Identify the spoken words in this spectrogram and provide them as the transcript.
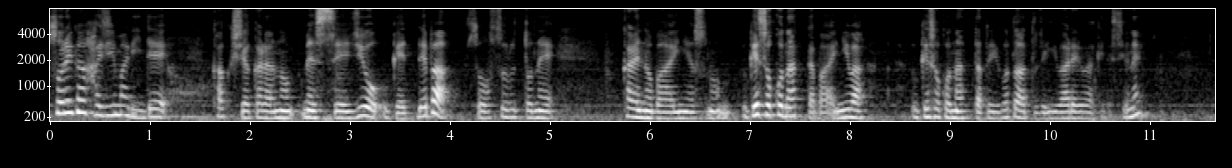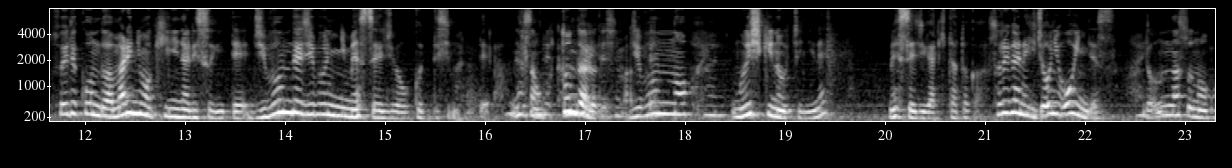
それが始まりで各社からのメッセージを受ければそうするとね彼の場合にはその受け損なった場合には受け損なったということを後で言われるわけですよね。それで今度あまりにも気になりすぎて自分で自分にメッセージを送ってしまって皆さんほとんどある自分の無意識のうちにねメッセージが来たとかそれがね非常に多いんです。いろんなその、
